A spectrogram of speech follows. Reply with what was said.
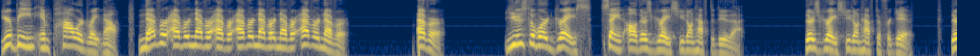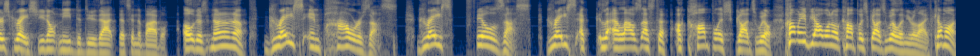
you're being empowered right now. Never, ever, never, ever, ever, never, never, ever, never, ever use the word grace saying, oh, there's grace. You don't have to do that. There's grace. You don't have to forgive. There's grace. You don't need to do that. That's in the Bible. Oh, there's no, no, no. Grace empowers us, grace fills us. Grace uh, allows us to accomplish God's will. How many of y'all want to accomplish God's will in your life? Come on.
